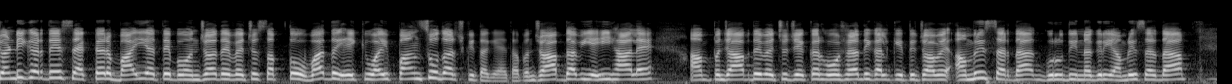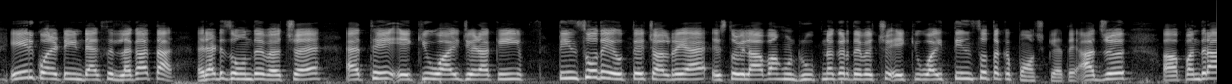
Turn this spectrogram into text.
ਚੰਡੀਗੜ੍ਹ ਦੇ ਸੈਕਟਰ 22 ਅਤੇ 52 ਦੇ ਵਿੱਚ ਸਭ ਤੋਂ ਵੱਧ AQI 500 ਦਰਜ ਕੀਤਾ ਗਿਆ ਤਾਂ ਪੰਜਾਬ ਦਾ ਵੀ ਇਹੀ ਹਾਲ ਹੈ। ਆਮ ਪੰਜਾਬ ਦੇ ਵਿੱਚ ਜੇਕਰ ਹੋਰ ਸ਼ਹਿਰਾਂ ਦੀ ਗੱਲ ਕੀਤੀ ਜਾਵੇ, ਅੰਮ੍ਰਿਤਸਰ ਦਾ, ਗੁਰੂ ਦੀ ਨਗਰੀ ਅੰਮ੍ਰਿਤਸਰ ਦਾ 에ਅਰ ਕੁਆਲਿਟੀ ਇੰਡੈਕਸ ਲਗਾਤਾਰ ਰੈੱਡ ਜ਼ੋਨ ਦੇ ਵਿੱਚ ਹੈ। ਇੱਥੇ AQI ਜਿਹੜਾ ਕਿ 300 ਦੇ ਉੱਤੇ ਚੱਲ ਰਿਹਾ ਹੈ। ਇਸ ਤੋਂ ਇਲਾਵਾ ਹੁਣ ਰੂਪਨਗਰ ਦੇ ਵਿੱਚ AQI 300 ਤੱਕ ਪਹੁੰਚ ਗਿਆ ਤੇ ਅੱਜ ਅ, 15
